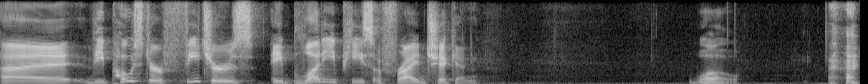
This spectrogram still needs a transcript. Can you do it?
Uh, the poster features a bloody piece of fried chicken. Whoa. I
